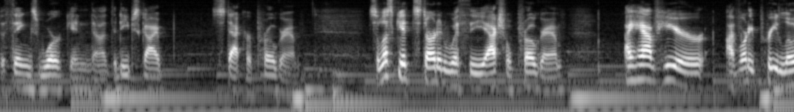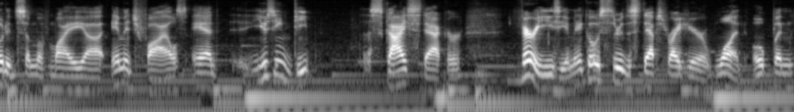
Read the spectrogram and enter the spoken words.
the things work in uh, the Deep Sky Stacker program. So let's get started with the actual program. I have here I've already preloaded some of my uh, image files and using Deep Sky Stacker very easy. I mean it goes through the steps right here. One, open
